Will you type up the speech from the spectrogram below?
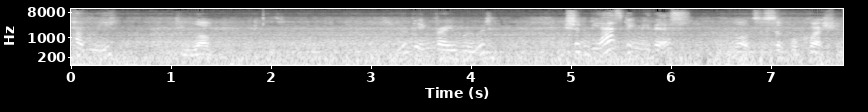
Pardon me? Do you love him? You're being very rude. You shouldn't be asking me this. Well, it's a simple question.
